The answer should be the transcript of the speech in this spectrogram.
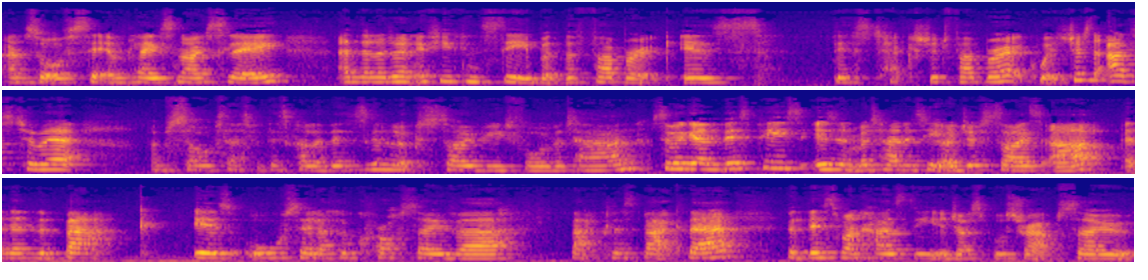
and sort of sit in place nicely and then I don't know if you can see but the fabric is this textured fabric which just adds to it I'm so obsessed with this colour. This is going to look so beautiful with a tan. So again, this piece isn't maternity. I just sized up. And then the back is also like a crossover backless back there. But this one has the adjustable strap. So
